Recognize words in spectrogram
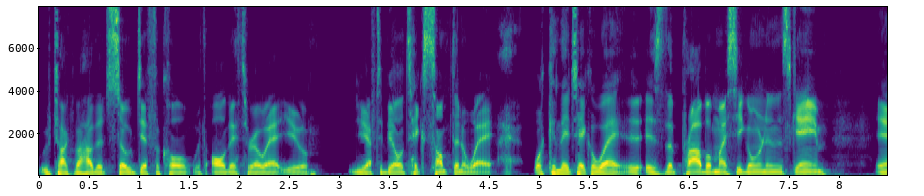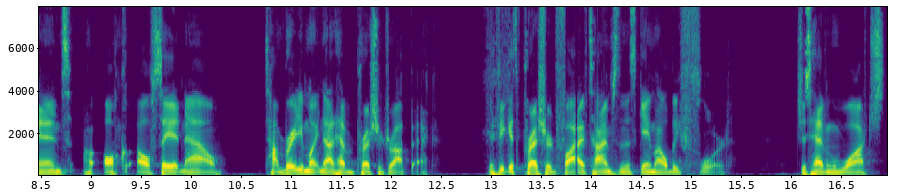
we've talked about how that's so difficult with all they throw at you. You have to be able to take something away. What can they take away? Is the problem I see going in this game, and I'll I'll say it now. Tom Brady might not have a pressure drop back. If he gets pressured five times in this game, I'll be floored. Just having watched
